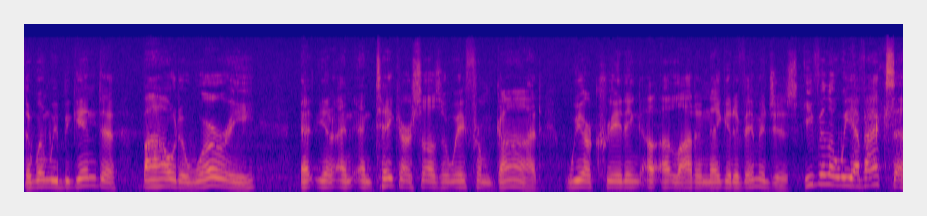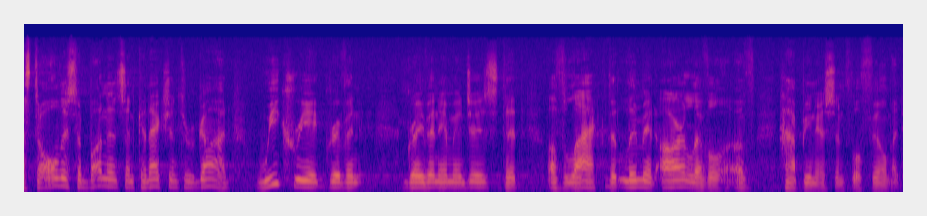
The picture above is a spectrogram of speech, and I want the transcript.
That when we begin to bow to worry, and, you know, and, and take ourselves away from God, we are creating a, a, lot of negative images. Even though we have access to all this abundance and connection through God, we create graven, graven images that, of lack that limit our level of happiness and fulfillment.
